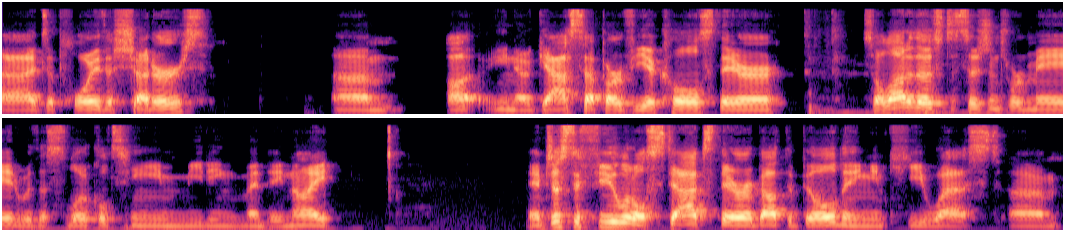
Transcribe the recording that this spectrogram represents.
uh, deploy the shutters, um, uh, you know, gas up our vehicles there. So a lot of those decisions were made with this local team meeting Monday night. And just a few little stats there about the building in Key West. Um,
